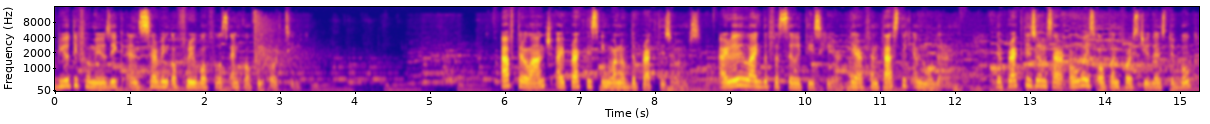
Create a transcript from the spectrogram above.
beautiful music, and serving of free waffles and coffee or tea. After lunch, I practice in one of the practice rooms. I really like the facilities here. They are fantastic and modern. The practice rooms are always open for students to book,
